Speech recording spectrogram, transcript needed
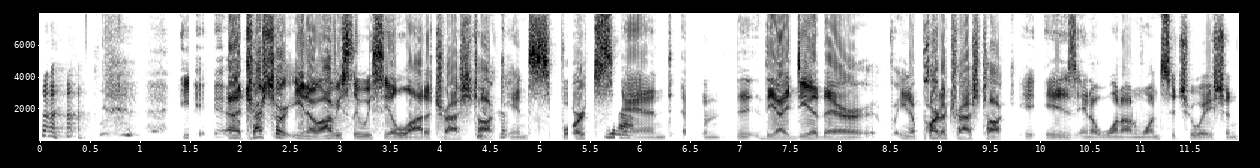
uh, trash talk, you know, obviously we see a lot of trash talk in sports, yeah. and um, the the idea there, you know, part of trash talk is in a one on one situation,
